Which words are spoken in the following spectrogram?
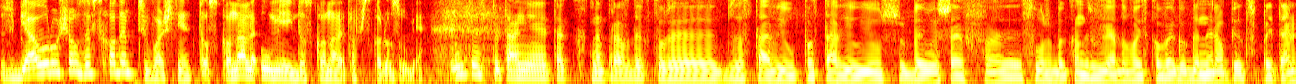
z Białorusią, ze Wschodem, czy właśnie doskonale umie i doskonale to wszystko rozumie? No to jest pytanie tak naprawdę, które zostawił, postawił już były szef e, służby kontrwywiadu wojskowego generał Piotr Pytel,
